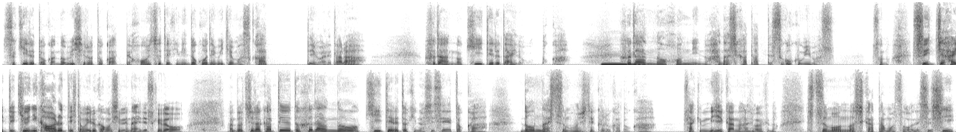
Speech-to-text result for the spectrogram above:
スキルとか伸びしろとかって本質的にどこで見てますかって言われたら、普段の聞いてる態度とか、普段の本人の話し方ってすごく見ます。その、スイッチ入って急に変わるって人もいるかもしれないですけど、まあ、どちらかというと普段の聞いてる時の姿勢とか、どんな質問してくるかとか、さっきの2時間の話もだけど、質問の仕方もそうですし、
